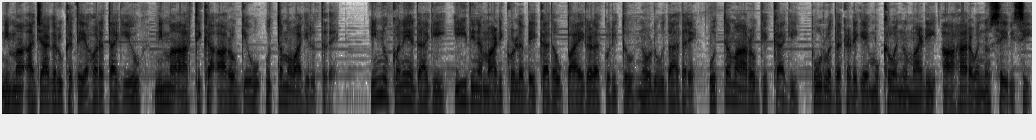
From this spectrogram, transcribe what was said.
ನಿಮ್ಮ ಅಜಾಗರೂಕತೆಯ ಹೊರತಾಗಿಯೂ, ನಿಮ್ಮ ಆರ್ಥಿಕ ಆರೋಗ್ಯವು ಉತ್ತಮವಾಗಿರುತ್ತದೆ. ಇನ್ನು ಕೊನೆಯದಾಗಿ, ಈ ದಿನ ಮಾಡಿಕೊಳ್ಳಬೇಕಾದ ಉಪಾಯಗಳ ಕುರಿತು ನೋಡುವುದಾದರೆ, ಉತ್ತಮ ಆರೋಗ್ಯಕ್ಕಾಗಿ ಪೂರ್ವದ ಕಡೆಗೆ ಮುಖವನ್ನು ಮಾಡಿ ಆಹಾರವನ್ನು ಸೇವಿಸಿ.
